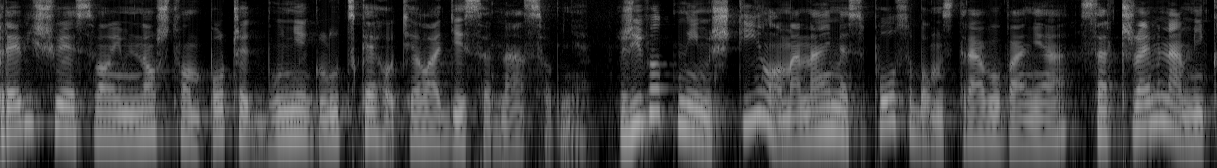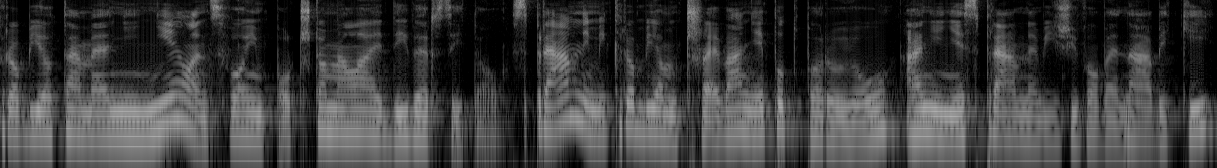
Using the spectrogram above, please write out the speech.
prevyšuje svojim množstvom počet buniek ľudského tela 10 násobne. Životným štýlom a najmä spôsobom stravovania sa črevná mikrobiota mení nielen svojim počtom, ale aj diverzitou. Správny mikrobiom čreva nepodporujú ani nesprávne výživové návyky,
